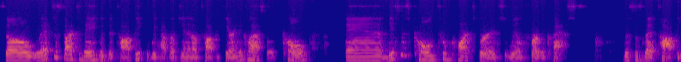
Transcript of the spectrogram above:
So let's start today with the topic. We have a general topic here in the class called call, and this is called two parts verbs will for request. This is the topic.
